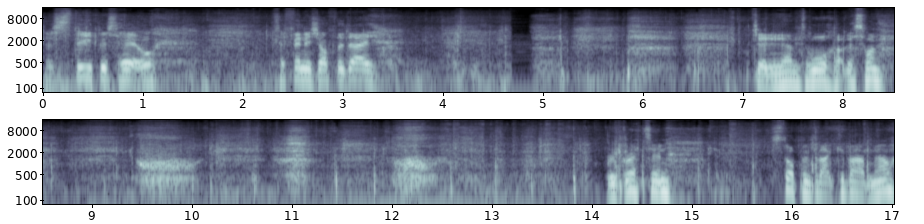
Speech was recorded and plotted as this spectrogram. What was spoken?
The steepest hill to finish off the day genuinely having to walk up this one. Regretting Stopping for that kebab now.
